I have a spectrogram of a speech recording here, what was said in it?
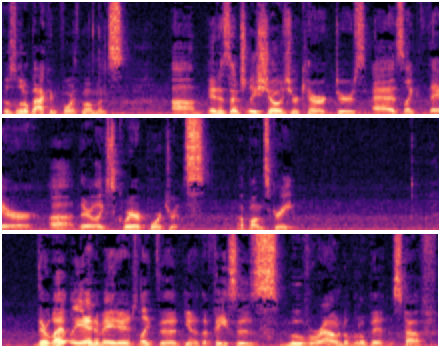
those little back and forth moments um, it essentially shows your characters as like their uh, their like square portraits up on screen they're lightly animated like the you know the faces move around a little bit and stuff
